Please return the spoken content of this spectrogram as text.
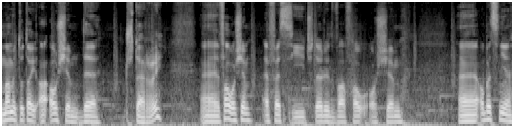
Mamy tutaj A8D4, e, V8 FSI 4.2 V8. E, Obecnie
